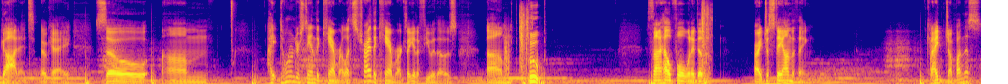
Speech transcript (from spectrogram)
got it. Okay, so, um, I don't understand the camera. Let's try the camera, because I get a few of those. Um, poop. It's not helpful when it doesn't... All right, just stay on the thing. Can I jump on this?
